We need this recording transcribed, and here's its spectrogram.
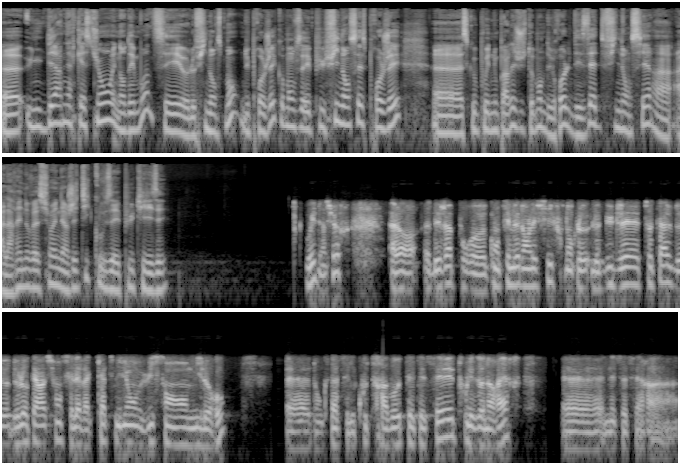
une dernière question, et non des moindres, c'est le financement du projet. Comment vous avez pu financer ce projet? Est-ce que vous pouvez nous parler justement du rôle des aides financières à, à la rénovation énergétique que vous avez pu utiliser? Oui, bien sûr. Alors déjà pour euh, continuer dans les chiffres, donc le, budget total de, de l'opération s'élève à 4 800 000 euros. Euh, donc ça c'est les coûts de travaux TTC, tous les honoraires euh, nécessaires à,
